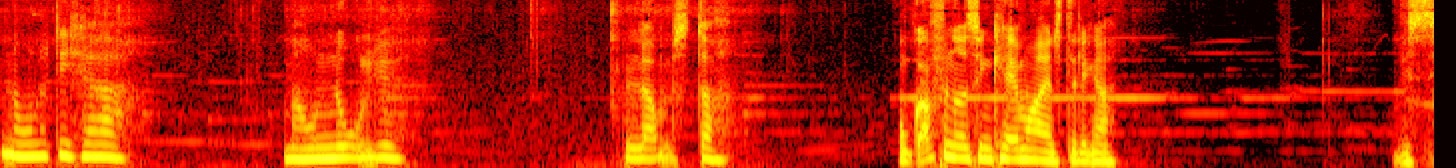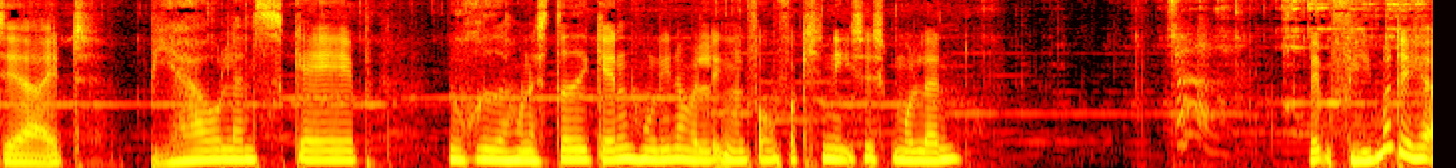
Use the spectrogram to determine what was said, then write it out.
nogle af de her magnolie blomster. Hun kan godt finde ud af sine kameraindstillinger. Vi ser et bjerglandskab. Nu rider hun afsted igen. Hun ligner vel en eller anden form for kinesisk Mulan. Hvem filmer det her?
